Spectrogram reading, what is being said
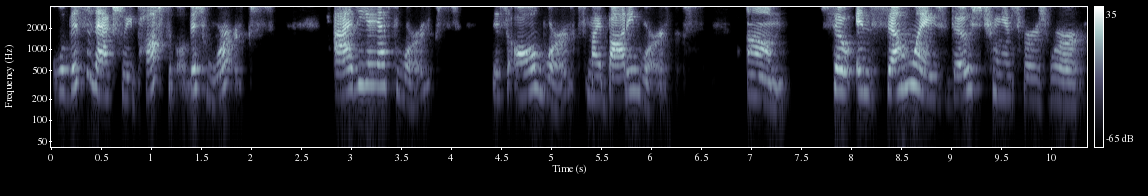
well, this is actually possible. This works. IVF works. This all works. My body works. Um, so in some ways, those transfers were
